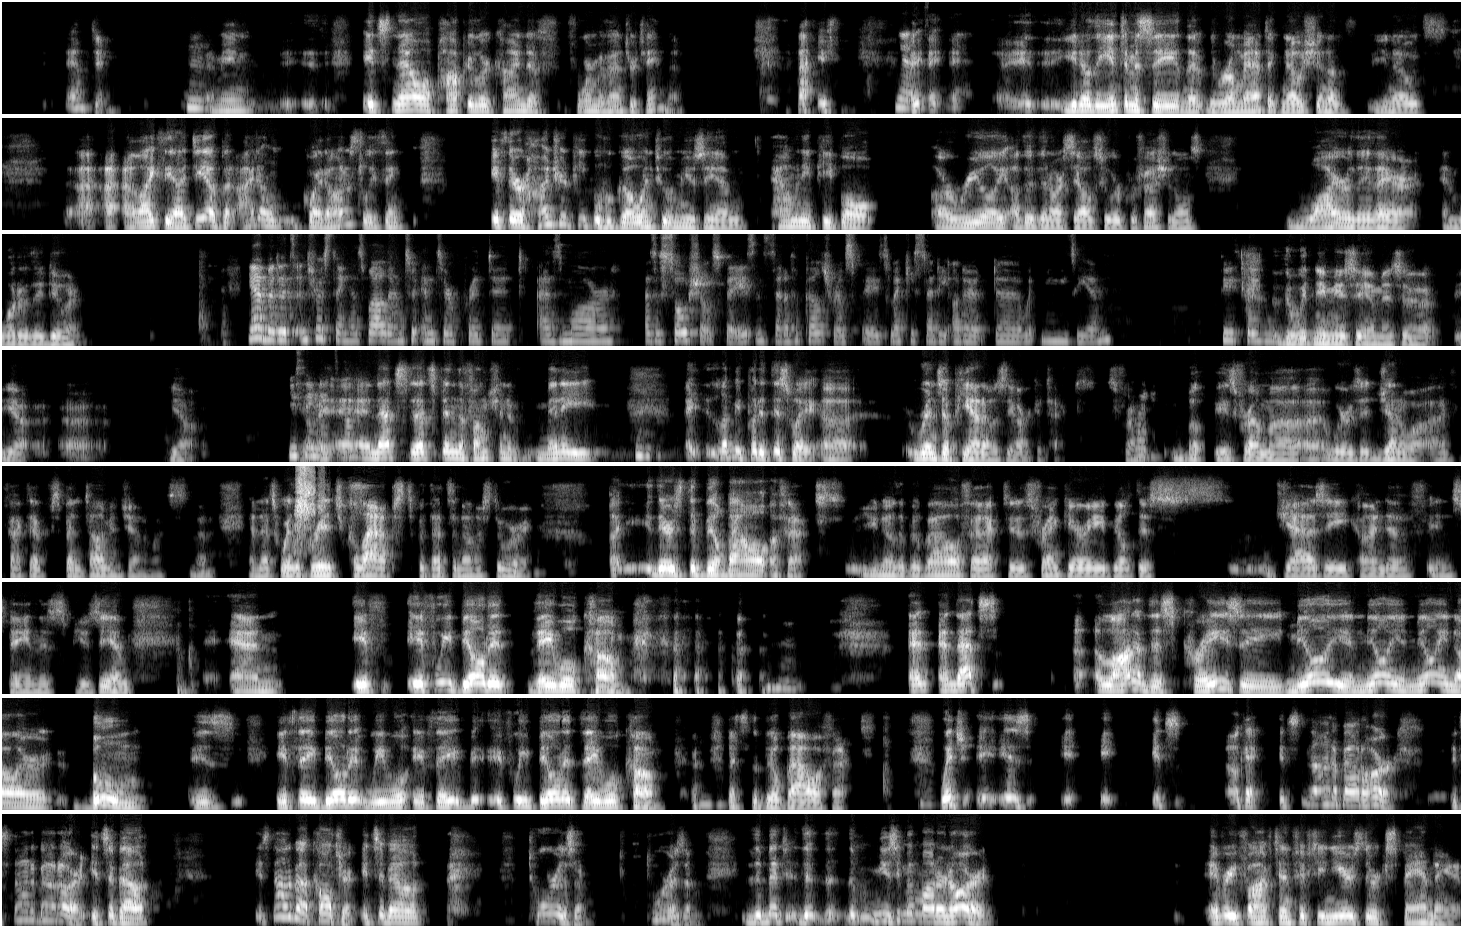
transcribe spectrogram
empty mm. i mean it's now a popular kind of form of entertainment. yeah. I, I, you know, the intimacy and the, the romantic notion of, you know, it's, I, I like the idea, but I don't quite honestly think if there are 100 people who go into a museum, how many people are really, other than ourselves who are professionals, why are they there and what are they doing? Yeah, but it's interesting as well and to interpret it as more as a social space instead of a cultural space, like you said, the other the Whitney Museum. Do you think the Whitney Museum is a yeah uh, yeah. You think yeah, that's and that's that's been the function of many. Mhm. eh, Let me put it this way: uh, Renzo Piano is the architect. He's from Right. bu- he's from uh, uh, where is it? Genoa. I, in fact, I've spent time in Genoa, it's, uh, and that's where the bridge collapsed. But that's another story. Uh, there's the Bilbao effect. You know, the Bilbao effect is Frank Gehry built this jazzy kind of in Spain this museum, and if if we build it, they will come, Mhm. and and that's a- lot of this crazy million million million dollar boom is if they build it we will if they if we build it they will come. Mhm. that's the bilbao effect Mhm. which is it, it, it's okay it's not about art. It's not about art. It's about it's not about culture. It's about tourism. Tourism. The, the, the, the museum of modern art every 5 10 15 years they're expanding it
